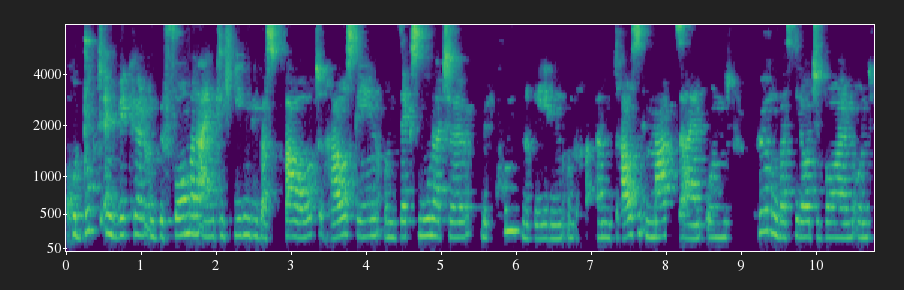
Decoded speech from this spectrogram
Produkt entwickeln und bevor man eigentlich irgendwie was baut, rausgehen und sechs Monate mit Kunden reden und ähm, draußen im Markt sein und hören, was die Leute wollen und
